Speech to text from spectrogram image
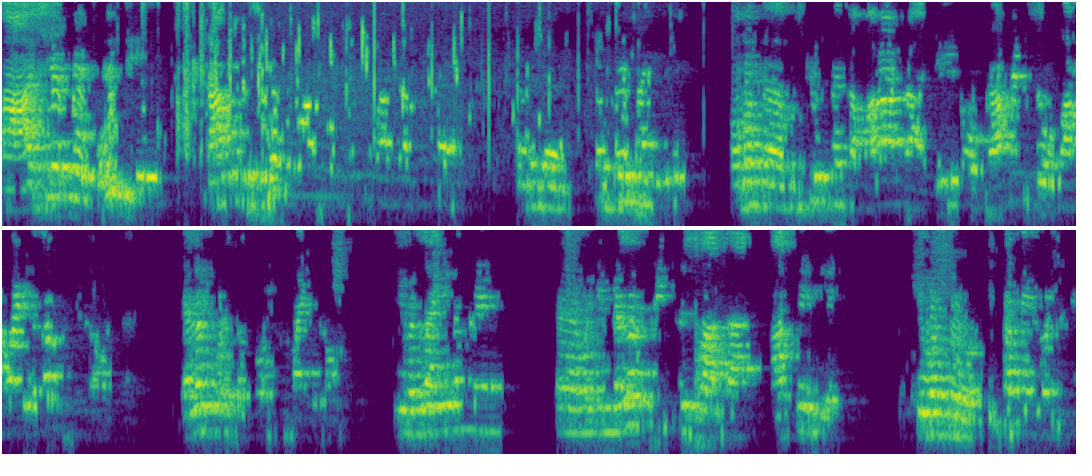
ಆ ಆಸೆಯನ್ನು ಪೂರ್ತಿ ನಾವು ಅವತ್ತ ಮುಸ್ಲಿಮ್ಸ್ ಮರಾಠ ಜೈನು ಬ್ರಾಹ್ಮಿಣ್ಸ್ ಮಾರ್ವಾಡಿ ಎಲ್ಲರೂ ಬಂದಿದ್ರು ಅವತ್ತ ಎಲ್ಲರೂ ಕೂಡ ಸಂತೋಷ ಮಾಡಿದ್ರು ಇವೆಲ್ಲ ಏನಂದ್ರೆ ನಿಮ್ಗೆಲ್ಲ ಪ್ರೀತಿ ವಿಶ್ವಾಸ, ಆತ್ಮೀಯತೆ. ಇವತ್ತು ಇಪ್ಪತ್ತೈದು ವರ್ಷದ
